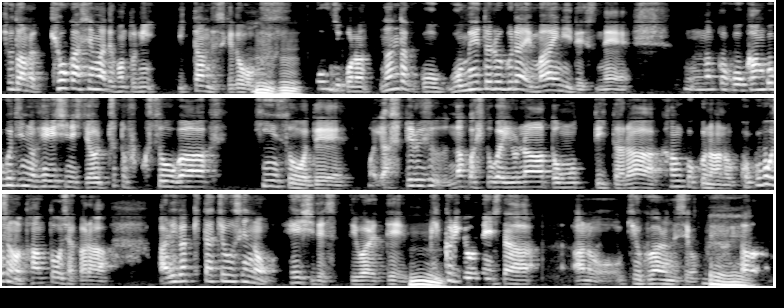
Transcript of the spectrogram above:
ちょうどあの、境界線まで本当に行ったんですけど、うんうん、当時この、なんだかこう、5メートルぐらい前にですね、なんかこう、韓国人の兵士にしては、ちょっと服装が貧相で、まあ、痩せてるなんか人がいるなと思っていたら、韓国のあの、国防省の担当者から、あれが北朝鮮の兵士ですって言われて、うん、びっくり仰天した、あの、記憶があるんですよ。えー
